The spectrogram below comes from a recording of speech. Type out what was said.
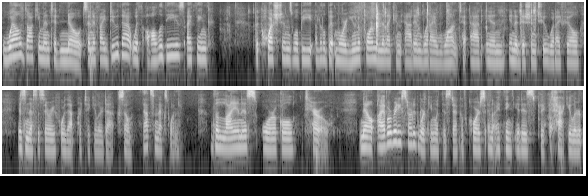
well documented notes. And if I do that with all of these, I think the questions will be a little bit more uniform and then I can add in what I want to add in in addition to what I feel is necessary for that particular deck. So that's the next one. The Lioness Oracle Tarot. Now, I've already started working with this deck, of course, and I think it is spectacular,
